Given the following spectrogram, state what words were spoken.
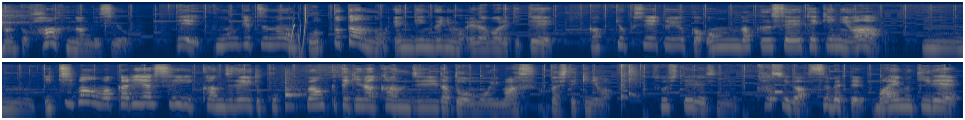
なんとハーフなんですよ。で、今月のゴッドタンのエンディングにも選ばれてて、楽曲性というか音楽性的には、うん、一番わかりやすい感じで言うとポップパンク的な感じだと思います。私的には。そしてですね、歌詞がすべて前向きで、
